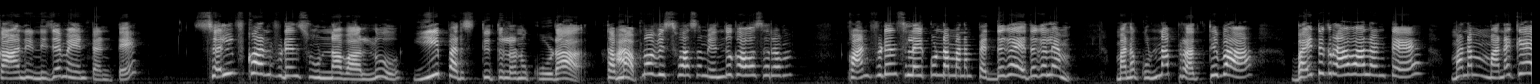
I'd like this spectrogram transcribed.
కానీ నిజం ఏంటంటే సెల్ఫ్ కాన్ఫిడెన్స్ ఉన్న వాళ్ళు ఈ పరిస్థితులను కూడా తమ ఆత్మవిశ్వాసం ఎందుకు అవసరం? కాన్ఫిడెన్స్ లేకుండా మనం పెద్దగా ఎదగలేం. మనకున్న ప్రతిభ బయటకు రావాలంటే మనం మనకే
